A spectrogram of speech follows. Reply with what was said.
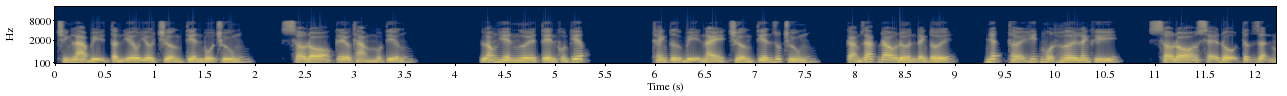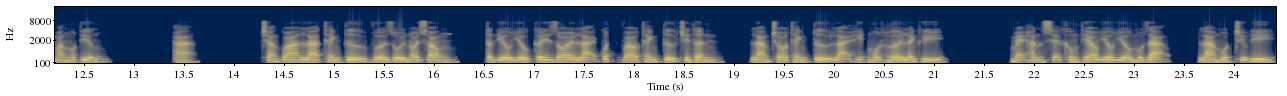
chính là bị tần yêu yêu trưởng tiên bổ chúng, sau đó kêu thảm một tiếng. Long Hiên ngươi tên khốn kiếp. Thánh tử bị này trường tiên rút chúng, cảm giác đau đớn đánh tới, nhất thời hít một hơi lanh khí, sau đó sẽ độ tức giận mắng một tiếng. A. chẳng qua là thánh tử vừa rồi nói xong, tần yêu yêu cây roi lại quất vào thánh tử trên thân, làm cho thánh tử lại hít một hơi lanh khí. Mẹ hắn sẽ không theo yêu yêu một dạng, là một chịu đi,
